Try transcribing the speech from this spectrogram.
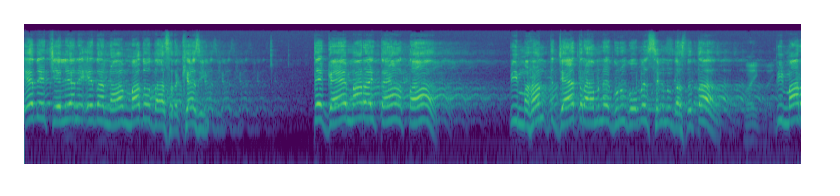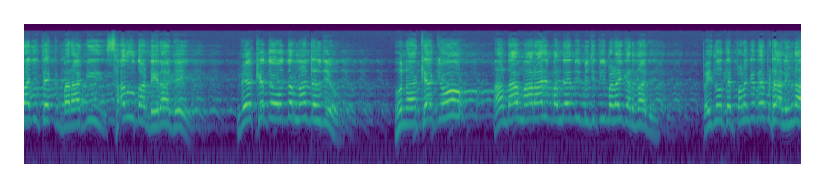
ਇਹਦੇ ਚੇਲਿਆਂ ਨੇ ਇਹਦਾ ਨਾਮ ਮਾਧੋ ਦਾਸ ਰੱਖਿਆ ਸੀ। ਤੇ ਗਏ ਮਹਾਰਾਜ ਤਾਂ ਤਾਂ ਵੀ ਮਹੰਤ ਜੈਤ ਰਾਮ ਨੇ ਗੁਰੂ ਗੋਬਿੰਦ ਸਿੰਘ ਨੂੰ ਦੱਸ ਦਿੱਤਾ ਵੀ ਮਹਾਰਾਜ ਇੱਥੇ ਇੱਕ ਬਰਾਗੀ ਸਾਧੂ ਦਾ ਡੇਰਾ ਜੇ, ਵੇਖੇ ਤੇ ਉਧਰ ਨਾ ਚਲ ਜਿਓ। ਉਹਨਾਂ ਆਖਿਆ, ਕਿਉਂ? ਆਂਦਾ, ਮਹਾਰਾਜ ਬੰਦੇ ਦੀ ਬਿਜਤੀ ਬੜਾ ਹੀ ਕਰਦਾ ਜੇ। ਪਹਿਲਾਂ ਤੇ ਪਲੰਗ ਤੇ ਬਿਠਾ ਲੈਂਦਾ,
